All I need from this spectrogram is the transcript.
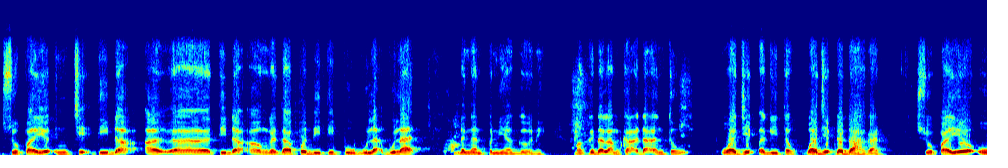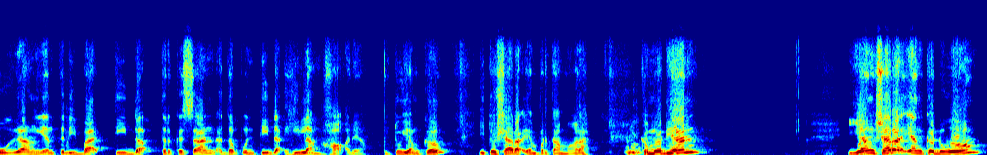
supaya encik tidak uh, uh, tidak orang kata apa ditipu bulat-bulat dengan peniaga ni. Maka dalam keadaan tu wajib bagi tahu, wajib dedahkan supaya orang yang terlibat tidak terkesan ataupun tidak hilang hak dia. Itu yang ke, itu syarat yang pertama lah. Kemudian, yang syarat yang kedua,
